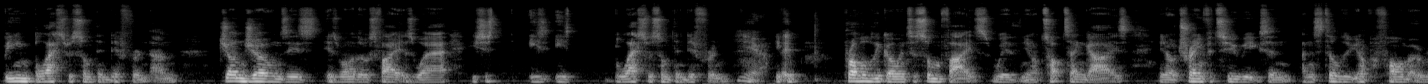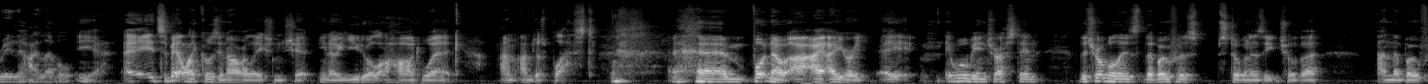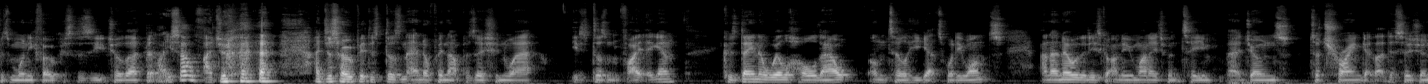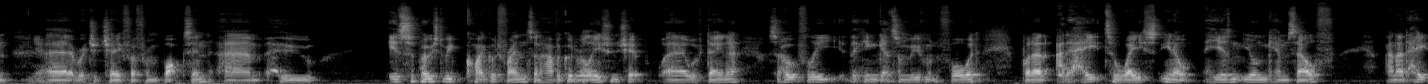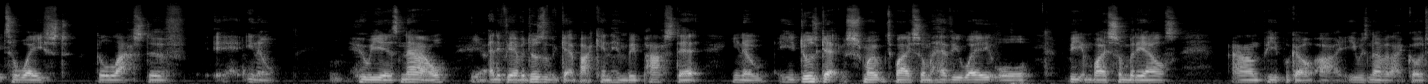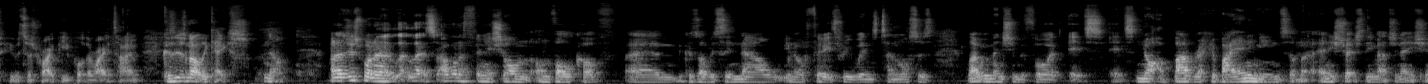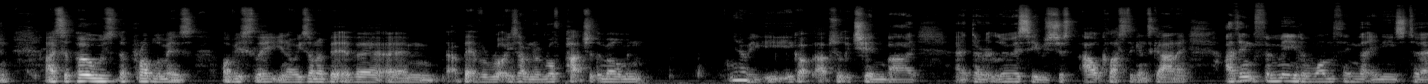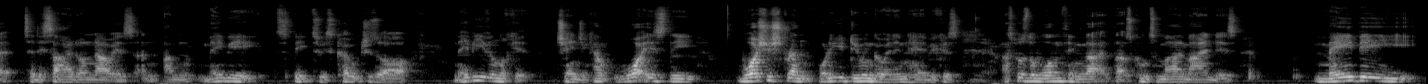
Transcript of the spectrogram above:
being blessed with something different. And Jon Jones is is one of those fighters where he's just he's he's blessed with something different. Yeah. He could probably go into some fights with, you know, top ten guys, you know, train for two weeks and, and still, you know, perform at a really high level. Yeah, it's a bit like us in our relationship. You know, you do a lot of hard work. I'm, I'm just blessed. um, but no, I, I I agree. It, it will be interesting. The trouble is they're both as stubborn as each other, and they're both as money focused as each other. A bit like yourself. I just, I just hope it just doesn't end up in that position where he just doesn't fight again. Because Dana will hold out until he gets what he wants, and I know that he's got a new management team, uh, Jones, to try and get that decision. Yeah. Uh, Richard Schaefer from boxing, um, who is supposed to be quite good friends and have a good relationship uh, with Dana. So hopefully they can get some movement forward. But I'd, I'd hate to waste. You know, he isn't young himself, and I'd hate to waste the last of eh, you know who he is now. Yeah. And if he ever does get back in him, be past it. You know, he does get smoked by some heavyweight or beaten by somebody else, and people go, "Ah, he was never that good. He was just right people at the right time." Because it's not the case. No. And I just want to let, let's. I want to finish on on Volkov um, because obviously now you know thirty three wins, ten losses. Like we mentioned before, it's it's not a bad record by any means, by any stretch of the imagination. I suppose the problem is obviously you know he's on a bit of a um, a bit of a he's having a rough patch at the moment. you know, he, he got absolutely chinned by uh, Derrick Lewis. He was just outclassed against Gane. I think for me, the one thing that he needs to, to decide on now is, and, and maybe speak to his coaches or maybe even look at changing camp. What is the, what's your strength? What are you doing going in here? Because I suppose the one thing that that's come to my mind is maybe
